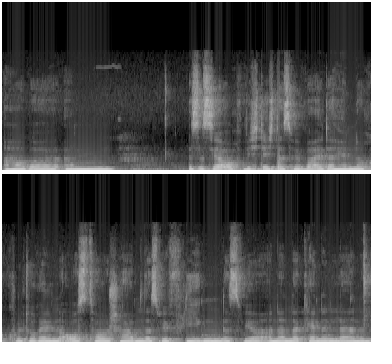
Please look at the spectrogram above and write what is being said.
Aber ähm, es ist ja auch wichtig, dass wir weiterhin noch kulturellen Austausch haben, dass wir fliegen, dass wir einander kennenlernen.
